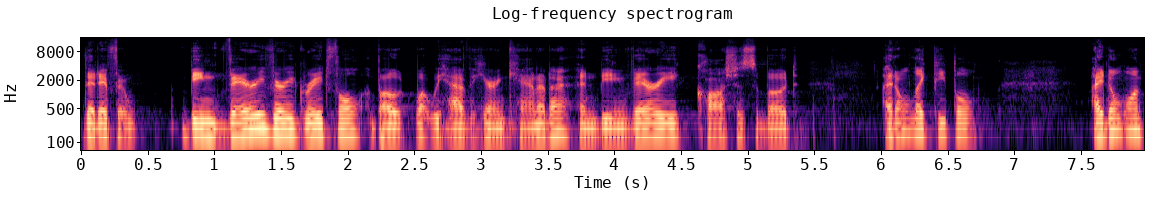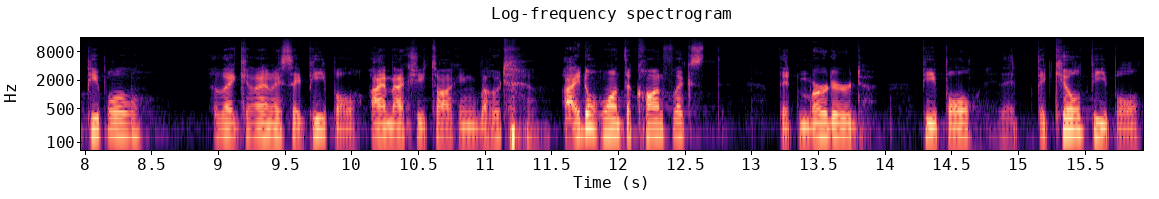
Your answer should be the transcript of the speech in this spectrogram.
that if it, being very very grateful about what we have here in Canada, and being very cautious about. I don't like people I don't want people, like, when I say people, I'm actually talking about, I don't want the conflicts that murdered people, that, that killed people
